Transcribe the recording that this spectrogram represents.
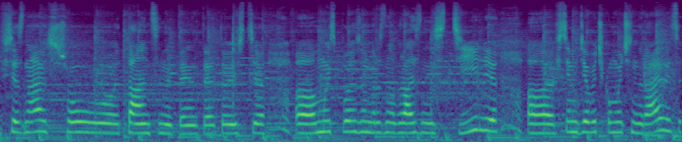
все знают, шоу «Танцы» на ТНТ. То есть э, мы используем разнообразные стили, э, всем девочкам очень нравится.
